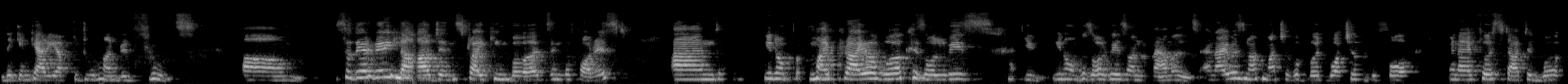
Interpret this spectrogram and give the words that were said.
they can carry up to 200 fruits. Um, so they're very large and striking birds in the forest. And you know, my prior work has always, you, you know, was always on mammals. And I was not much of a bird watcher before when I first started work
